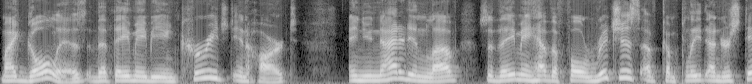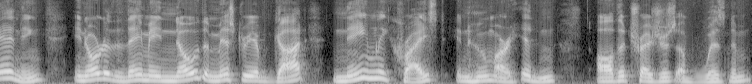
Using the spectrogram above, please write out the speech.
My goal is that they may be encouraged in heart and united in love, so they may have the full riches of complete understanding, in order that they may know the mystery of God, namely Christ, in whom are hidden all the treasures of wisdom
